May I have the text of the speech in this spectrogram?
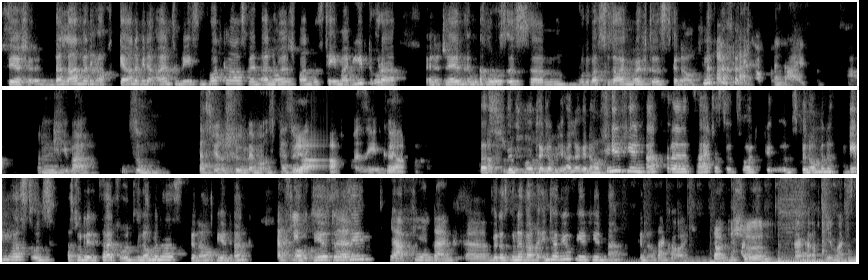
Sehr schön. Dann laden wir dich auch gerne wieder ein zum nächsten Podcast, wenn es ein neues spannendes Thema gibt oder wenn in Schnellsen irgendwas los ist, ähm, wo du was zu sagen möchtest. Genau. Dann vielleicht auch mal live und nicht über Zoom. Das wäre schön, wenn wir uns persönlich ja. mal sehen können. Ja. Das Absolut. wünschen wir uns ja, glaube ich, alle. Genau. Vielen, vielen Dank für deine Zeit, dass du uns heute uns genommen, gegeben hast und dass du dir die Zeit für uns genommen hast. Genau, vielen Dank. Ganz liebe Auch dir, Dosi. Ja, vielen Dank. Äh, für das wunderbare Interview. Vielen, vielen Dank. Genau. Danke euch. Dankeschön. Danke auch dir, Maxi.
